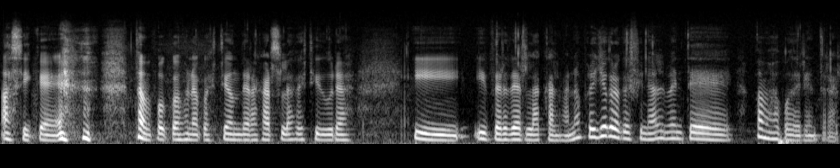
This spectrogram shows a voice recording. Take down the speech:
Así que tampoco es una cuestión de rajarse las vestiduras y, y perder la calma, ¿no? Pero yo creo que finalmente vamos a poder entrar.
